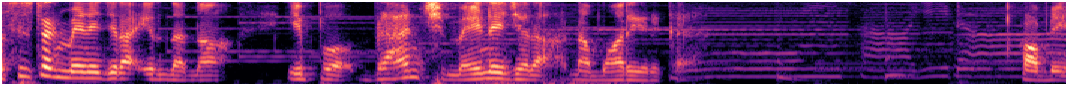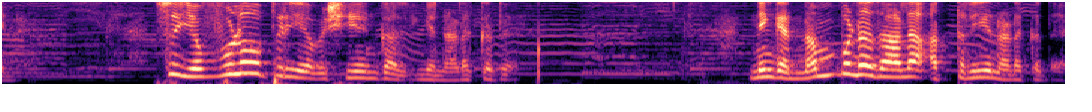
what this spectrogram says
அசிஸ்டன்ட் மேனேஜராக இருந்தேன்னா இப்போ பிரான்ச் மேனேஜராக நான் மாறி இருக்கேன். அப்படின்னு. ஸோ எவ்வளோ பெரிய விஷயங்கள் இங்கே நடக்குது. நீங்கள் நம்பினதால அத்தனையும் நடக்குது.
